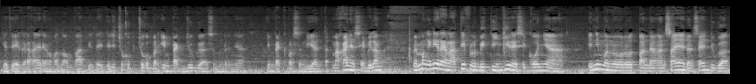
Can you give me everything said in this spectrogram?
gitu ya gerakannya ada yang lompat-lompat gitu ya jadi cukup cukup berimpact juga sebenarnya impact ke persendian makanya saya bilang memang ini relatif lebih tinggi resikonya ini menurut pandangan saya dan saya juga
